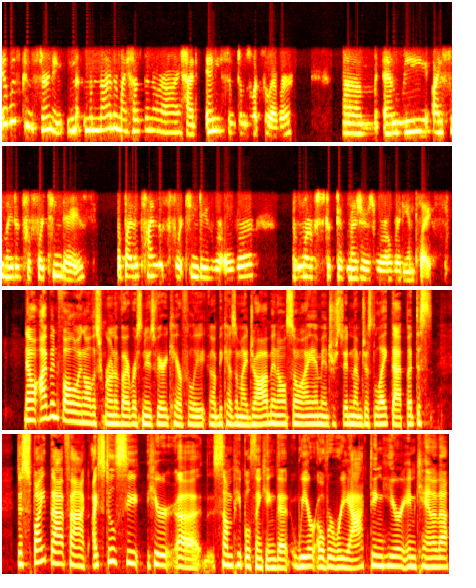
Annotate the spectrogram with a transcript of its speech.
It was concerning. N- neither my husband or I had any symptoms whatsoever. Um, and we isolated for 14 days. But by the time those 14 days were over, the more restrictive measures were already in place. Now, I've been following all this coronavirus news very carefully uh, because of my job, and also I am interested, and I'm just like that. But dis- despite that fact, I still see here uh, some people thinking that we are overreacting here in Canada.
